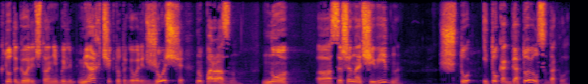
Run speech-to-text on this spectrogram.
Кто-то говорит, что они были мягче, кто-то говорит жестче. Ну, по-разному. Но э, совершенно очевидно, что и то, как готовился доклад,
